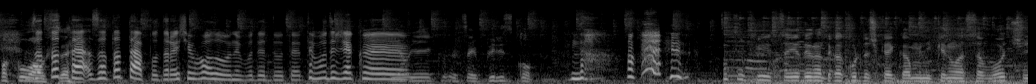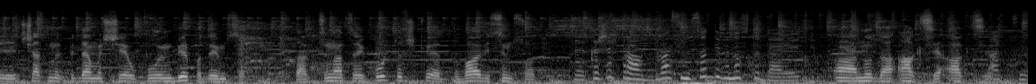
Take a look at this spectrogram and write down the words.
Пакував Зато, все. те, зато тепло, до речі, в голову не буде дути. Ти будеш як. е, Я, я як цей перископ. Да. Ну, Це єдина така курточка, яка мені кинулася в очі. Зараз ми підемо ще у Пулембір, подивимося. Так, ціна цієї курточки 2800. Це, Кажи правду, 2799 А, ну да, акція, акція. акції.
